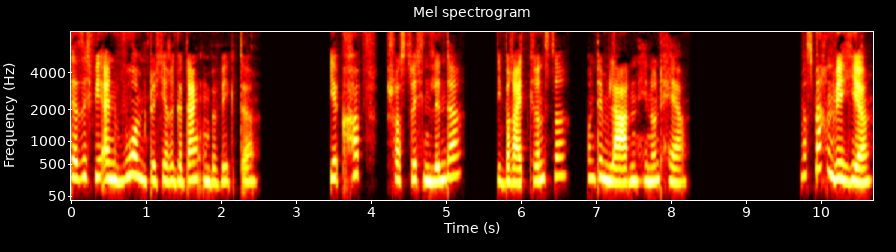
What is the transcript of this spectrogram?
der sich wie ein Wurm durch ihre Gedanken bewegte. Ihr Kopf schoss zwischen Linda, die bereit grinste, und dem Laden hin und her. Was machen wir hier?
